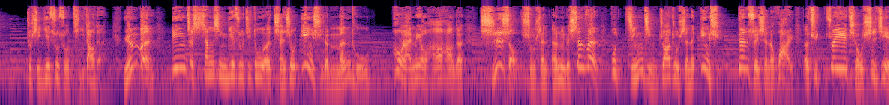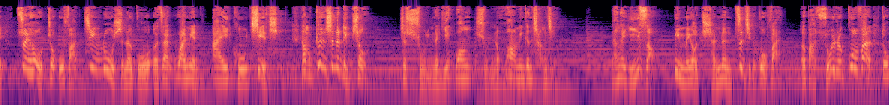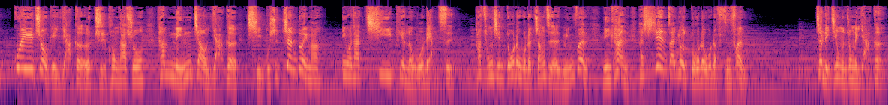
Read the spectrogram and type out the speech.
就是耶稣所提到的：原本因着相信耶稣基督而承受应许的门徒，后来没有好好的持守属神儿女的身份，不紧紧抓住神的应许。跟随神的话语而去追求世界，最后就无法进入神的国，而在外面哀哭切齿。让我们更深的领受这属灵的眼光、属灵的画面跟场景。然而以扫并没有承认自己的过犯，而把所有的过犯都归咎给雅各，而指控他说：“他名叫雅各，岂不是正对吗？因为他欺骗了我两次。他从前夺了我的长子的名分，你看他现在又夺了我的福分。”这里经文中的雅各，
